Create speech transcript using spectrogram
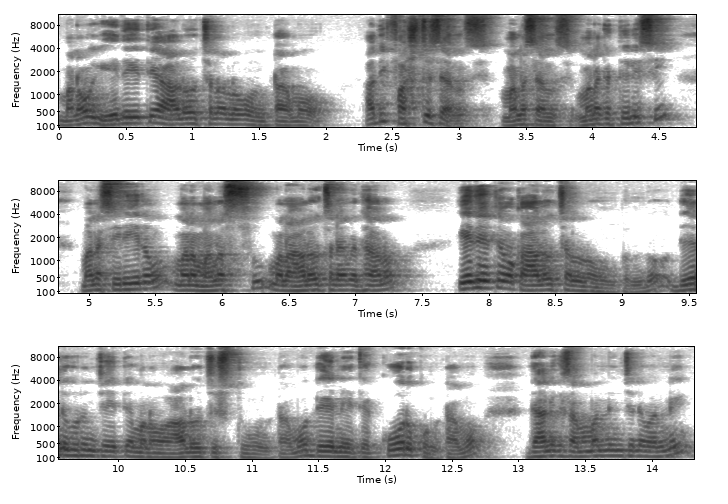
మనం ఏదైతే ఆలోచనలో ఉంటామో అది ఫస్ట్ సెన్స్ మన సెన్స్. మనకు తెలిసి మన శరీరం మన మనస్సు మన ఆలోచన విధానం ఏదైతే ఒక ఆలోచనలో ఉంటుందో దేని గురించి అయితే మనం ఆలోచిస్తూ ఉంటామో దేనైతే కోరుకుంటామో దానికి సంబంధించినవన్నీ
